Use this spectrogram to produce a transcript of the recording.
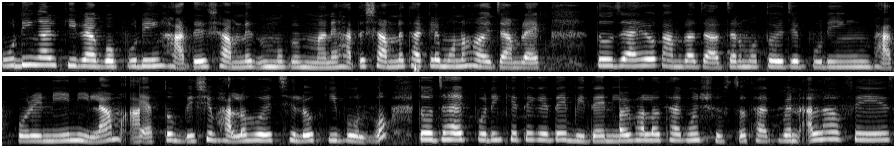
পুডিং আর কি রাখব? পুডিং হাতের সামনে মানে হাতের সামনে থাকলে মনে হয় যে আমরা এক, তো যাই হোক, আমরা যার যার মতো ওই যে পুডিং ভাগ করে নিয়ে নিলাম, আর এত বেশি ভালো হয়েছিল, কি বলব? তো যাই হোক, পুডিং খেতে খেতে বিদায় নিয়ে ভালো থাকবেন, সুস্থ থাকবেন, আল্লাহ হাফিজ।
